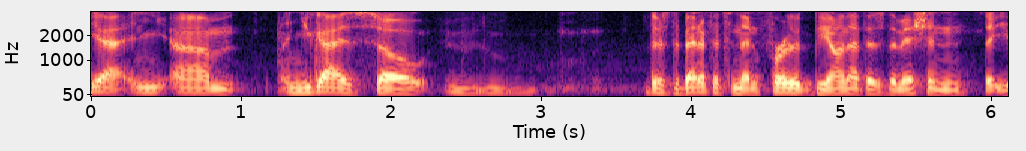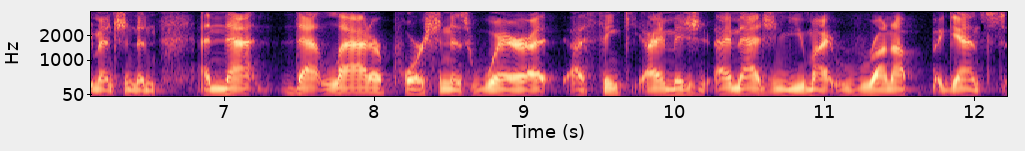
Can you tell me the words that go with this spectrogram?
Yeah, and um, and you guys so there's the benefits, and then further beyond that, there's the mission that you mentioned, and and that that latter portion is where I, I, think I imagine I imagine you might run up against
